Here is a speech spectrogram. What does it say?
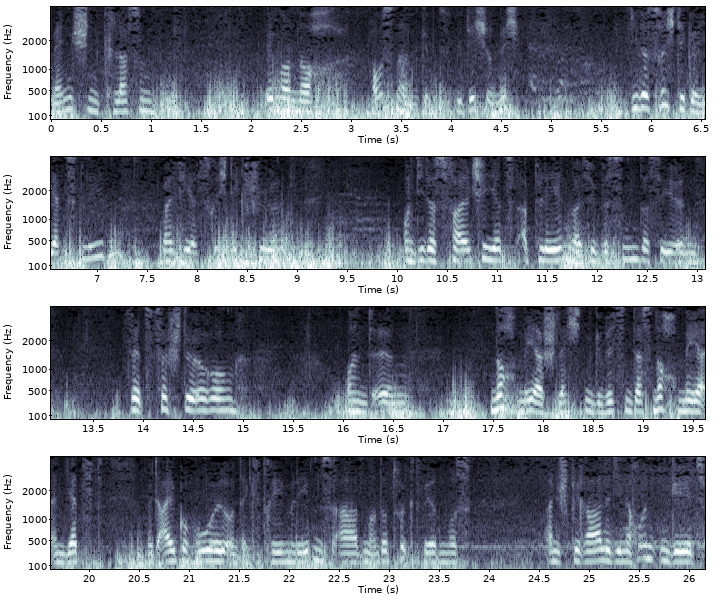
Menschenklassen immer noch Ausnahmen gibt, wie dich und mich, die das Richtige jetzt leben, weil sie es richtig fühlen und die das Falsche jetzt ablehnen, weil sie wissen, dass sie in Selbstzerstörung und in noch mehr schlechten Gewissen, das noch mehr im Jetzt mit Alkohol und extremen Lebensarten unterdrückt werden muss. Eine Spirale, die nach unten geht,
